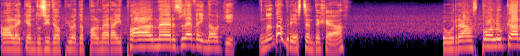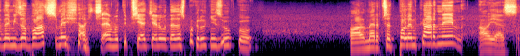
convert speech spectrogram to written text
Ale Genduzi dał piłę do Palmera i Palmer z lewej nogi. No dobry jest ten DHA. Turam w polu karnym i zobaczmy, oj, czemu ty przyjacielu uderzasz po krótkim słupku. Palmer przed polem karnym, o Jezu.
